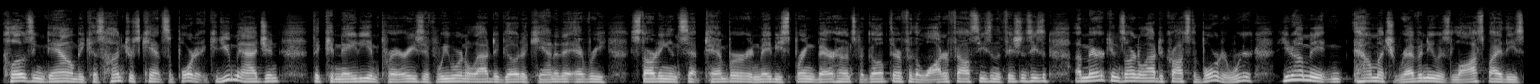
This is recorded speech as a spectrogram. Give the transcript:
closing down because hunters can't support it. Could you imagine the Canadian prairies if we weren't allowed to go to Canada every starting in September and maybe spring bear hunts, but go up there for the waterfowl season, the fishing season? Americans aren't allowed to cross the border. We're you know how many how much revenue is lost by these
